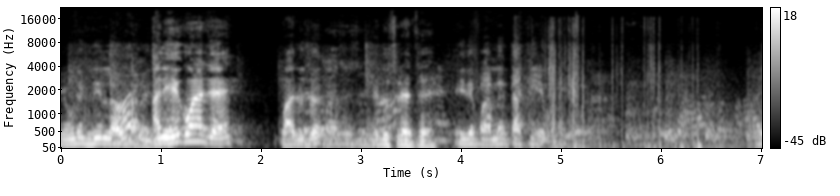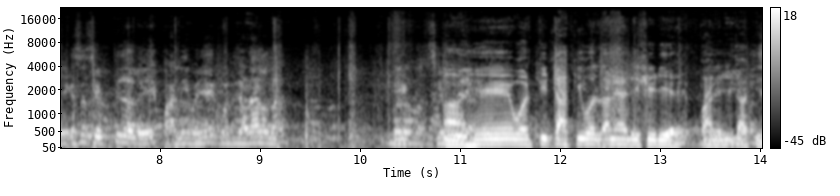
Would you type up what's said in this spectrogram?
एवढी ग्रिल लावून टाकायचे आणि हे कोणाचं आहे? बाजूचं? हे दुसऱ्याचं आहे. इथे पाण्यात टाकी आहे. आणि कसं सेफ्टी झालंय पाणी म्हणजे वरती चढायला ना. safety हां आहे. हे वरती टाकीवर जाण्यासाठी शिडी आहे पाण्याची टाकीसाठी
